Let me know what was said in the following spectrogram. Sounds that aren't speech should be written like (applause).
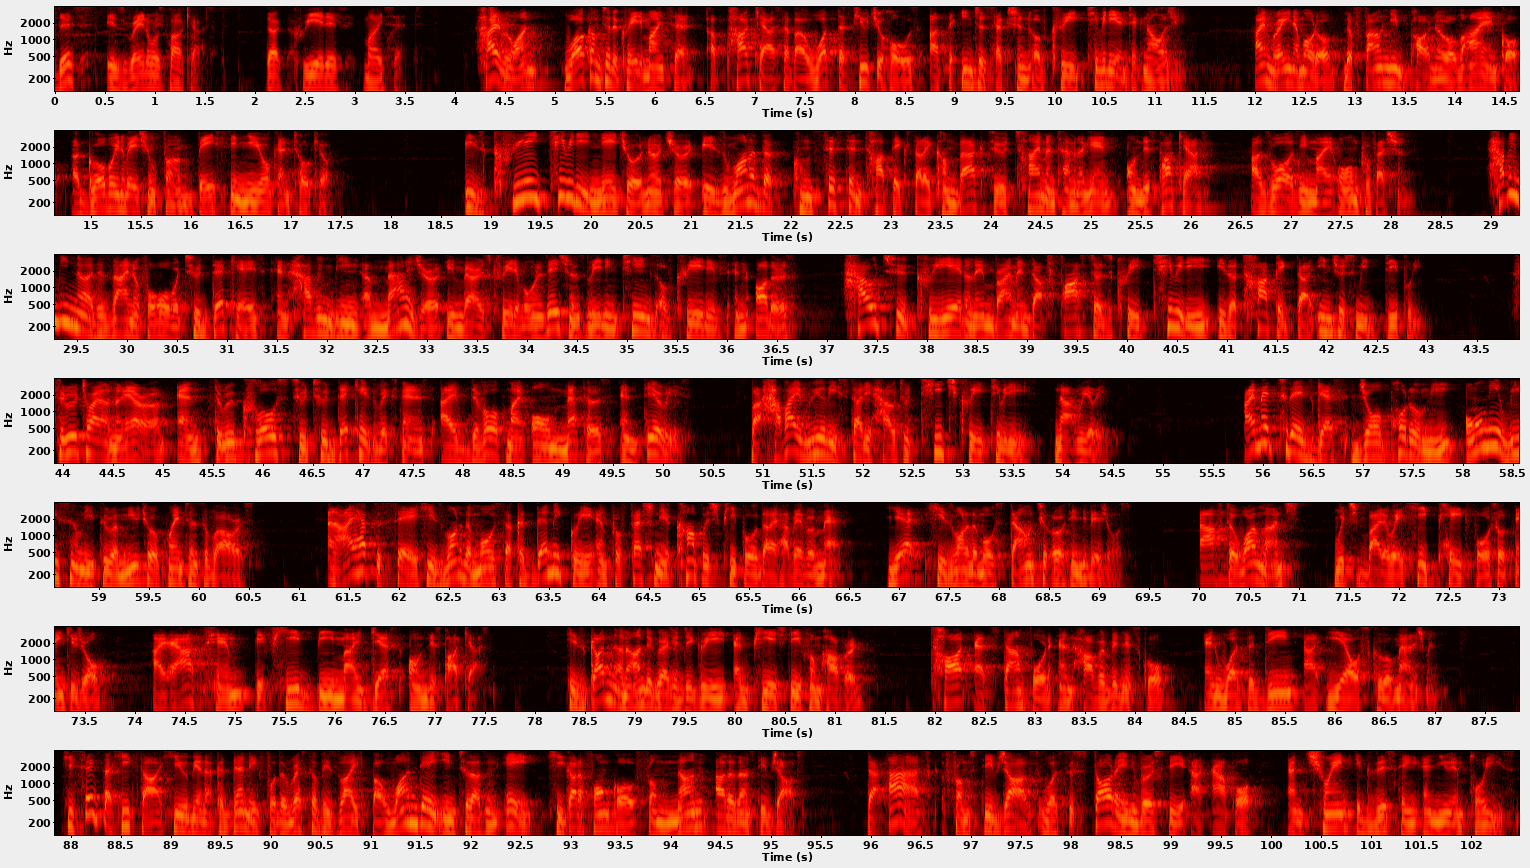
This is Reynolds Podcast, The Creative Mindset. Hi, everyone. Welcome to The Creative Mindset, a podcast about what the future holds at the intersection of creativity and technology. I'm Rei Inamoto, the founding partner of I&CO, a global innovation firm based in New York and Tokyo. Is creativity nature or nurture is one of the consistent topics that I come back to time and time and again on this podcast, as well as in my own profession. Having been a designer for over two decades and having been a manager in various creative organizations leading teams of creatives and others, how to create an environment that fosters creativity is a topic that interests me deeply. Through trial and error and through close to two decades of experience, I've developed my own methods and theories. But have I really studied how to teach creativity? Not really. I met today's guest, Joel Podolny, only recently through a mutual acquaintance of ours. And I have to say, he's one of the most academically and professionally accomplished people that I have ever met. Yet, he's one of the most down to earth individuals. After one lunch, which by the way, he paid for, so thank you, Joel, I asked him if he'd be my guest on this podcast. He's gotten an undergraduate degree and PhD from Harvard, taught at Stanford and Harvard Business School, and was the dean at Yale School of Management. He says that he thought he would be an academic for the rest of his life, but one day in 2008, he got a phone call from none other than Steve Jobs. The ask from Steve Jobs was to start a university at Apple and train existing and new employees.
